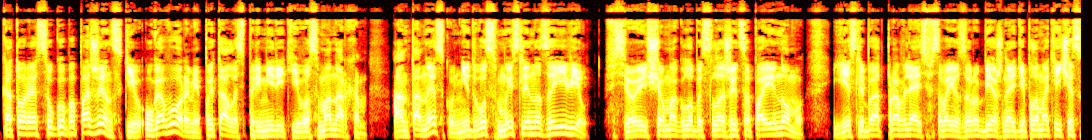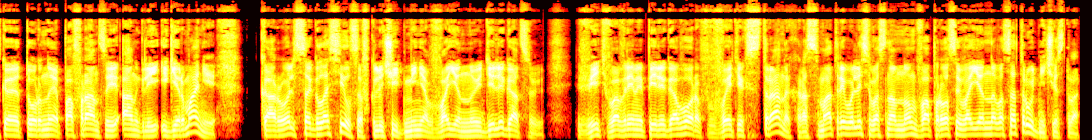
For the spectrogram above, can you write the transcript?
которая сугубо по-женски уговорами пыталась примирить его с монархом, Антонеску недвусмысленно заявил, все еще могло бы сложиться по-иному, если бы, отправляясь в свое зарубежное дипломатическое турне по Франции, Англии и Германии, Король согласился включить меня в военную делегацию, ведь во время переговоров в этих странах рассматривались в основном вопросы военного сотрудничества,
